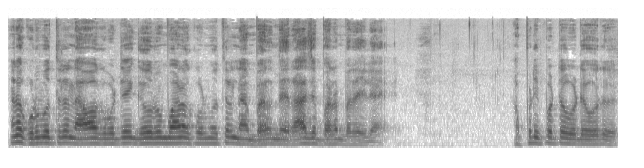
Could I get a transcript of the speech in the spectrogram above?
ஆனால் குடும்பத்தில் நான் வாக்கப்பட்டேன் கௌரவமான குடும்பத்தில் நான் பிறந்தேன் ராஜ பரம்பரையில். அப்படிப்பட்ட ஒரு ஒரு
